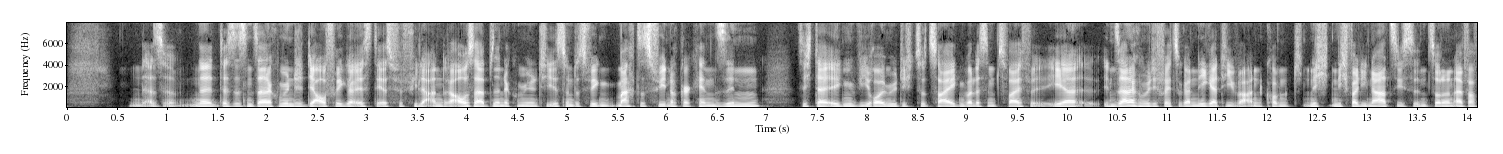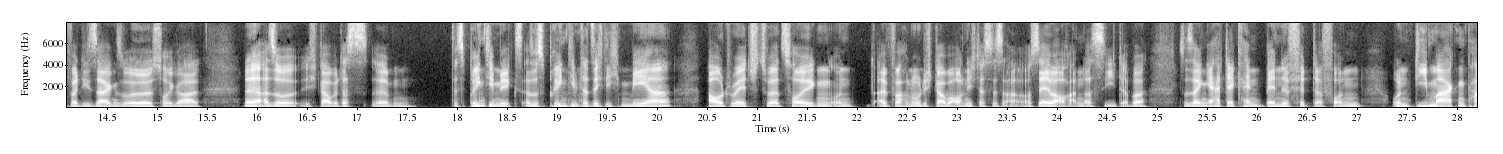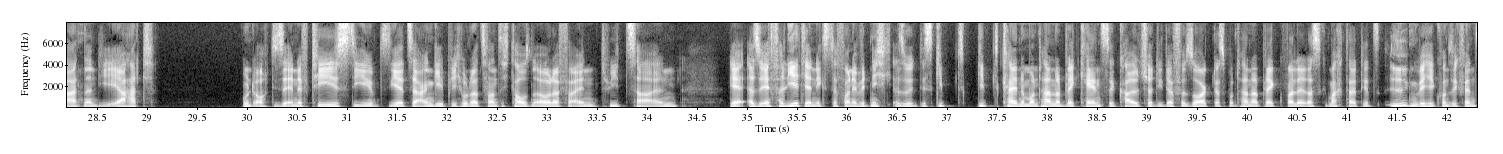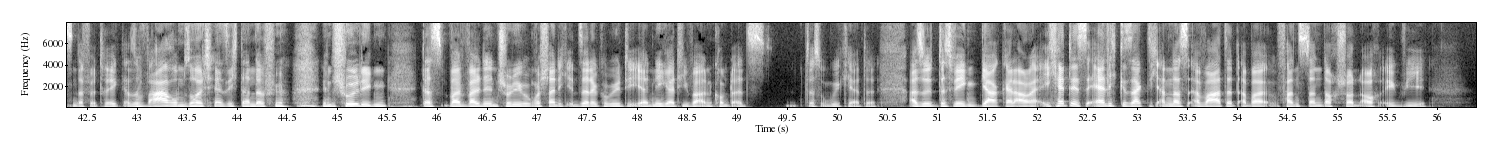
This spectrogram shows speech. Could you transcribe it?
also, ne, dass es in seiner Community der Aufreger ist, der es für viele andere außerhalb seiner Community ist und deswegen macht es für ihn noch gar keinen Sinn, sich da irgendwie reumütig zu zeigen, weil es im Zweifel eher in seiner Community vielleicht sogar negativer ankommt. Nicht, nicht weil die Nazis sind, sondern einfach, weil die sagen so, äh, ist doch egal. Ne? Also ich glaube, dass ähm, das bringt ihm nichts. Also es bringt ihm tatsächlich mehr, Outrage zu erzeugen und einfach nur, ich glaube auch nicht, dass er es auch selber auch anders sieht, aber zu sagen, er hat ja keinen Benefit davon und die Markenpartner, die er hat und auch diese NFTs, die jetzt ja angeblich 120.000 Euro dafür einen Tweet zahlen, er, also er verliert ja nichts davon. Er wird nicht, also es gibt, gibt keine Montana Black Cancel Culture, die dafür sorgt, dass Montana Black, weil er das gemacht hat, jetzt irgendwelche Konsequenzen dafür trägt. Also warum sollte er sich dann dafür entschuldigen? Dass, weil, weil eine Entschuldigung wahrscheinlich in seiner Community eher negativer ankommt als das Umgekehrte. Also deswegen, ja, keine Ahnung. Ich hätte es ehrlich gesagt nicht anders erwartet, aber fand es dann doch schon auch irgendwie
